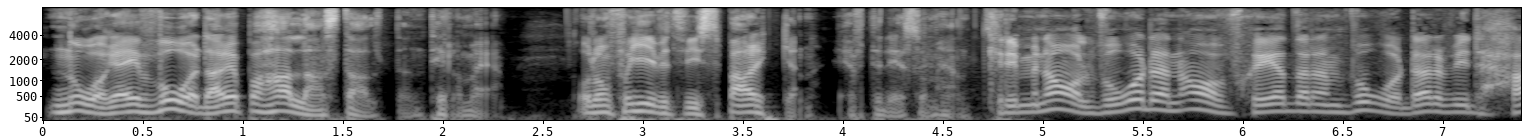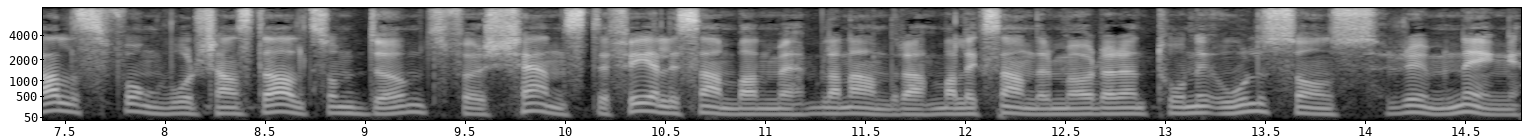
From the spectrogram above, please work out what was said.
Några är vårdare på Hallanstalten till och med. Och de får givetvis sparken efter det som hänt. Kriminalvården avskedar en vårdare vid Halls fångvårdsanstalt som dömts för tjänstefel i samband med bland andra Alexandermördaren Tony Olssons rymning.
